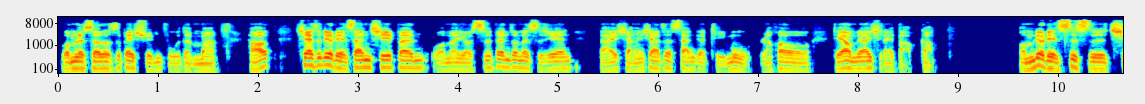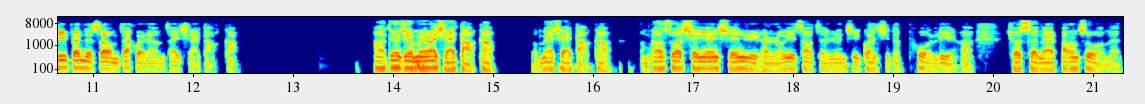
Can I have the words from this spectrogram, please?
我们的舌头是被驯服的吗？好，现在是六点三七分，我们有十分钟的时间来想一下这三个题目，然后等下我们要一起来祷告。我们六点四十七分的时候，我们再回来，我们再一起来祷告。好，弟兄姐妹们一起来祷告。我们要一起来祷告。我们刚刚说闲言闲语很容易造成人际关系的破裂，哈，求神来帮助我们，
